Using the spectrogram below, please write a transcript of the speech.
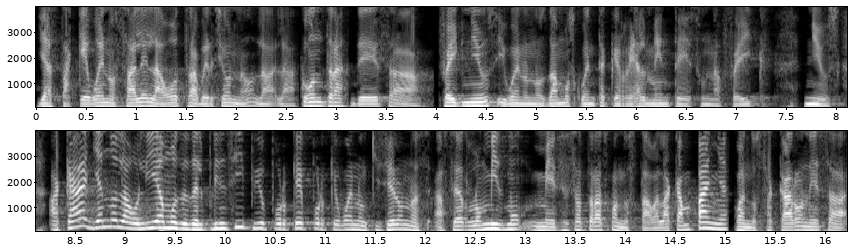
y hasta que, bueno, sale la otra versión, ¿no? La, la contra de esa fake news y bueno, nos damos cuenta que realmente es una fake news. Acá ya no la olíamos desde el principio. ¿Por qué? Porque, bueno, quisieron hacer lo mismo meses atrás cuando estaba la campaña, cuando sacaron esa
